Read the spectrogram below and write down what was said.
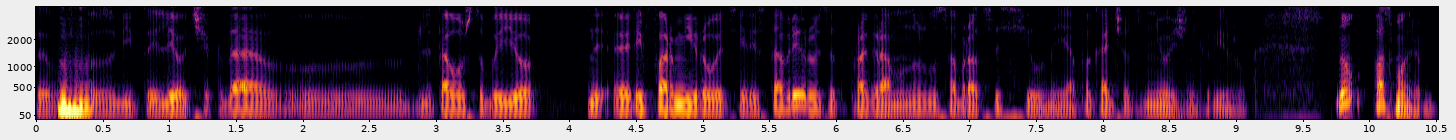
э, сбитый летчик, да, э, для того, чтобы ее реформировать и реставрировать эту программу, нужно собраться с силами. Я пока что-то не очень их вижу. Ну, посмотрим.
